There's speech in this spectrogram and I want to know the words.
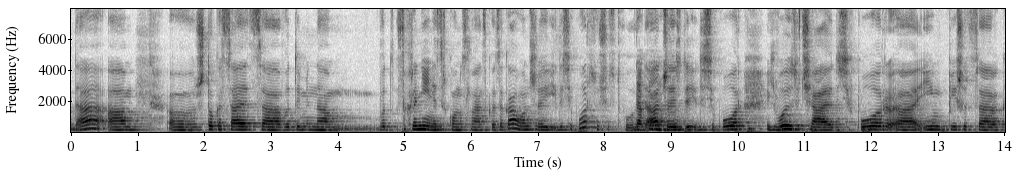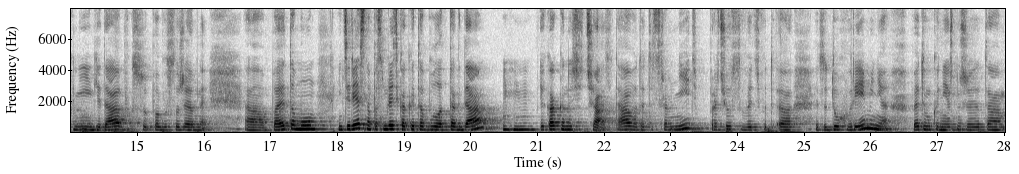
да, а э, что касается вот именно вот сохранения церковно-славянского языка, он же и до сих пор существует, да, да? то есть и до сих пор его изучают, до сих пор им пишутся книги, да, богослужебные. А, поэтому интересно посмотреть, как это было тогда угу. и как оно сейчас, да, вот это сравнить, прочувствовать вот э, этот дух времени. Поэтому, конечно же, это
